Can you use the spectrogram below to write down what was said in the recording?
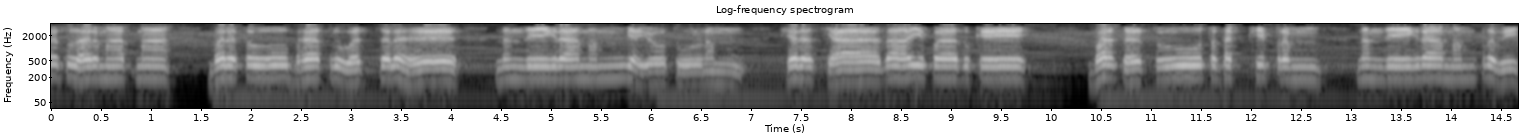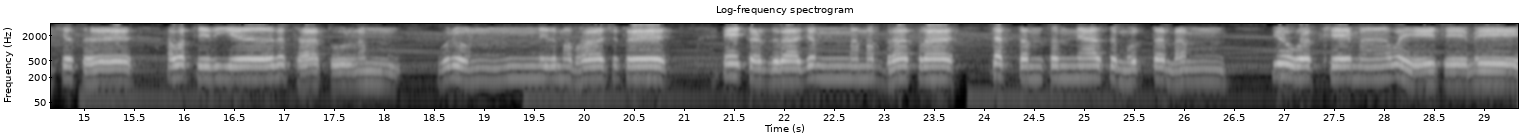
स तु धर्मात्मा भरतो भ्रातृवत्सलः। नन्दीग्रामं ययो तूर्णम् शरस्यादाय पादुके भरतस्तु ततः क्षिप्रम् नन्दीग्रामं प्रविश्य स अवतीर्य रथातूर्णम् गुरुन्निर्मभाषत एतद् राजं मम भ्रात्रा सत्तं सन्न्यासमुत्तमम्। योगक्षेम वहेते मे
